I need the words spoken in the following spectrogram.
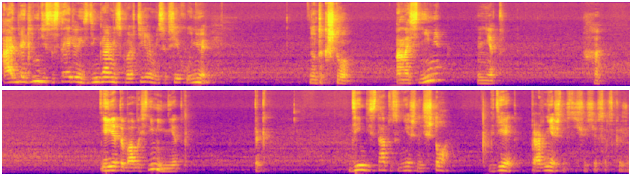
А, блядь, люди состоятельные, с деньгами, с квартирами, со всей хуйней. Ну так что? Она с ними? Нет. Ха. И эта баба с ними? Нет. Так Деньги, статус, внешность, что? Где это? Про внешность еще сейчас расскажу.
